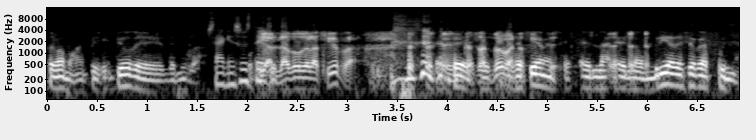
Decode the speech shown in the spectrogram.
Pero vamos, en principio de, de Mula. O sea, que es Y usted al lado de la sierra, Sí, Casanova, ¿no? efectivamente, en la, en la umbría de Sierra de Fuña.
